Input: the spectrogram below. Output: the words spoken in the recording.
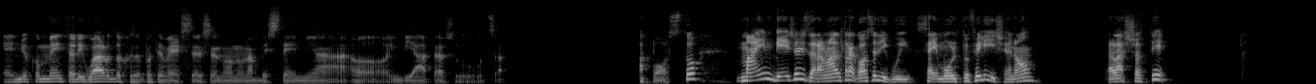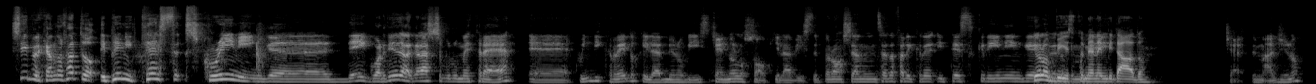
E il mio commento a riguardo cosa poteva essere se non una bestemmia oh, inviata su WhatsApp? A posto. Ma invece ci sarà un'altra cosa di cui sei molto felice, no? La lascio a te. Sì, perché hanno fatto i primi test screening eh, dei Guardiani della Galassia volume 3, eh, quindi credo che li abbiano visti, cioè non lo so chi l'ha visto, però se hanno iniziato a fare i, cre- i test screening... Io l'ho visto, magari... mi hanno invitato. Certo, immagino.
